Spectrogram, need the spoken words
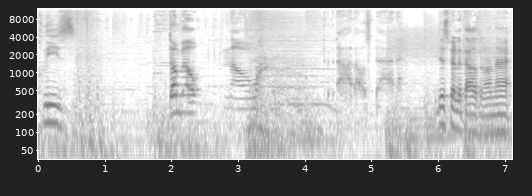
Please. Dumbbell. No. Ah, that was bad. We did spend a thousand on that.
